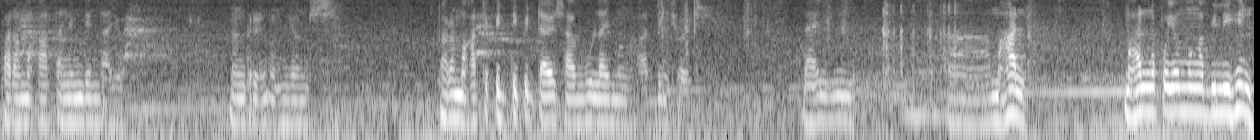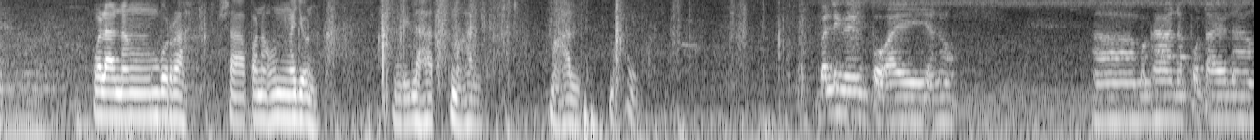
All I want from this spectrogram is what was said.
para makatanim din tayo ng green onions. Para makatipid-tipid tayo sa gulay mga adventures dahil ah, mahal. Mahal na po yung mga bilihin. Wala nang mura sa panahon ngayon hindi lahat mahal. Mahal. Mahal. Bali ngayon po ay ano ah, maghahanap po tayo ng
